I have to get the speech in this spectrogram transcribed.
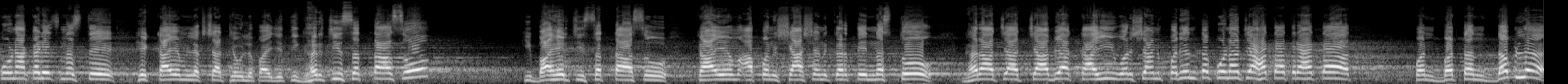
कोणाकडेच नसते हे कायम लक्षात ठेवलं पाहिजे. ती घरची सत्ता असो की बाहेरची सत्ता असो कायम आपण शासन करते नसतो. घराच्या चाब्या काही वर्षांपर्यंत कोणाच्या हातात राहतात पण बटन दबलं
